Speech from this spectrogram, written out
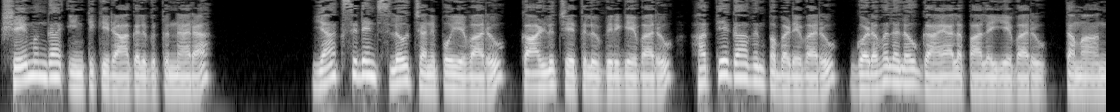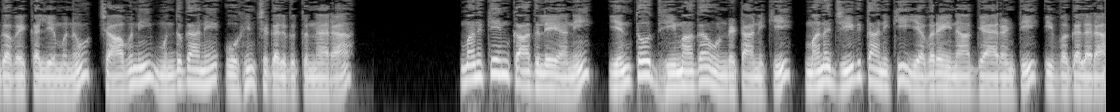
క్షేమంగా ఇంటికి రాగలుగుతున్నారా? యాక్సిడెంట్స్లో చనిపోయేవారు కాళ్ళు చేతులు విరిగేవారు హత్యగావింపబడేవారు గొడవలలో గాయాల పాలయ్యేవారు తమ అంగవైకల్యమును చావుని ముందుగానే ఊహించగలుగుతున్నారా? మనకేం కాదులే అని ఎంతో ధీమాగా ఉండటానికి మన జీవితానికి ఎవరైనా గ్యారంటీ ఇవ్వగలరా?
